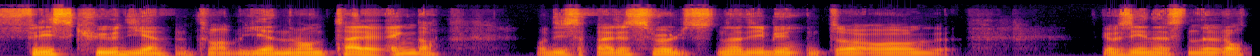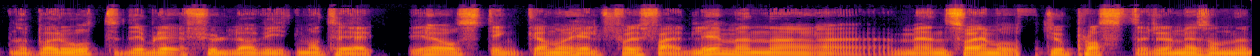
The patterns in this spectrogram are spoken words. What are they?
frisk hud gjenvant terreng. da. Og disse der svulstene de begynte å skal vi si, nesten råtne på rot. De ble fulle av hvit materie og stinka noe helt forferdelig. Men, eh, men så jeg måtte jo plastre med sånne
